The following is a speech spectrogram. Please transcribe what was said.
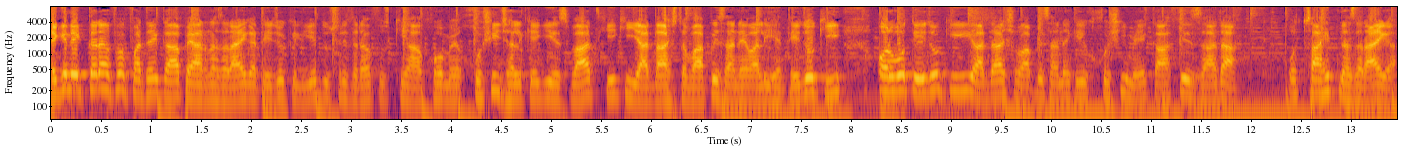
लेकिन एक तरफ़ फतेह का प्यार नज़र आएगा तेजो के लिए, दूसरी तरफ़ उसकी आँखों में खुशी झलकेगी इस बात की कि यादाश्त वापस आने वाली है तेजो की, और वो तेजो की यादाश्त वापस आने की खुशी में काफ़ी ज़्यादा उत्साहित नज़र आएगा।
